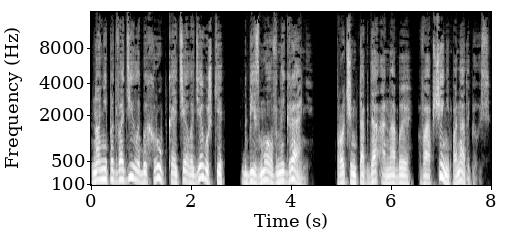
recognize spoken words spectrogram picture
но не подводила бы хрупкое тело девушки к безмолвной грани. Впрочем, тогда она бы вообще не понадобилась.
